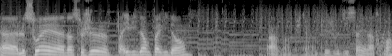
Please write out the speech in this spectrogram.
Ah, le soin dans ce jeu, pas évident, pas évident. Ah bah putain, en plus je vous dis ça, il y en a trois.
